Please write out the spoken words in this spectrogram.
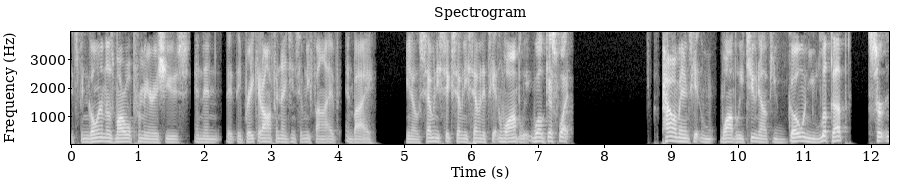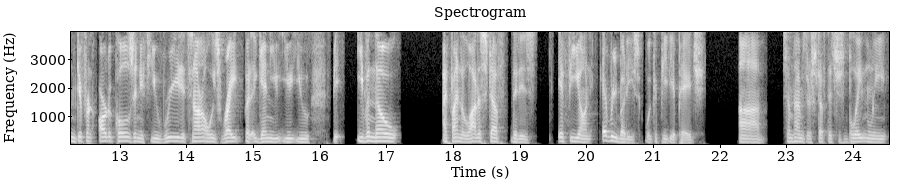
it's been going in those Marvel premiere issues and then they, they break it off in 1975 and by you know 76 77 it's getting wobbly. Well, guess what? Power Man's getting wobbly too. Now, if you go and you look up certain different articles and if you read it's not always right but again you you you even though i find a lot of stuff that is iffy on everybody's wikipedia page uh, sometimes there's stuff that's just blatantly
